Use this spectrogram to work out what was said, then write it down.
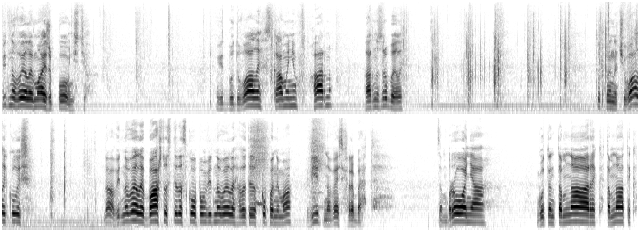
Відновили майже повністю. Відбудували з каменю. Гарно. Гарно зробили. Тут ми ночували колись. Да, відновили башту з телескопом відновили, але телескопа нема. Від на весь хребет. Замброня, Гутентамнарик, Тамнатик,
